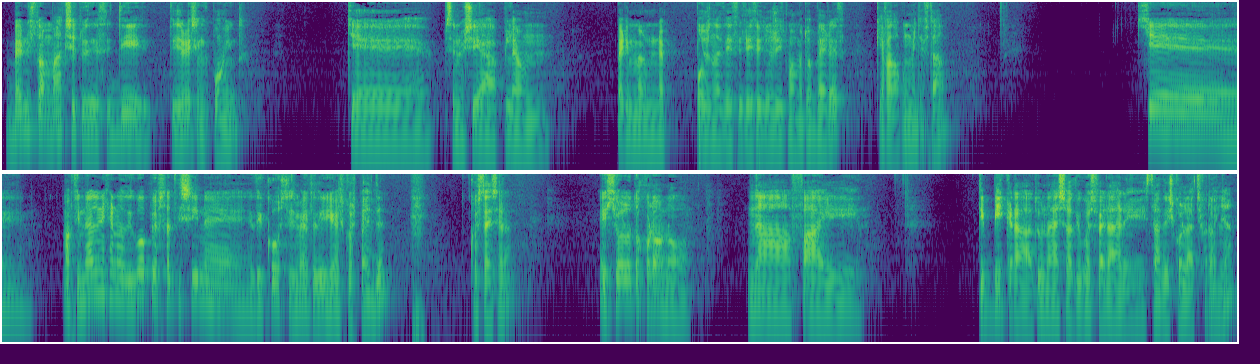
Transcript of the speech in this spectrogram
μπαίνει στο αμάξι του διευθυντή της Racing Point και στην ουσία πλέον περιμένουν πώς να διευθυνθεί το ζήτημα με τον Πέρεθ και θα τα πούμε και αυτά. Και απ' την άλλη έχει ένα οδηγό ο οποίος θα της είναι δικός της μέχρι το 2025, 24. Έχει όλο το χρόνο να φάει την πίκρα του να είσαι οδηγός Ferrari στα δύσκολα της χρόνια.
